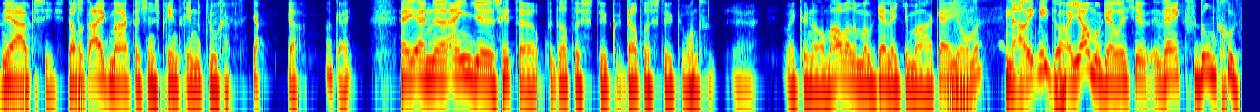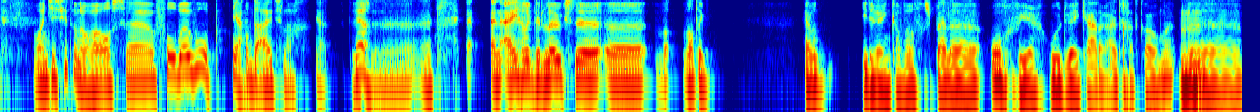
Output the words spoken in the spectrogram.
Ja, wordt. precies. Dat het uitmaakt dat je een sprinter in de ploeg hebt. Ja. Oké. Hey, en, eh, en je zit er, dat is natuurlijk, dat is natuurlijk want eh, wij kunnen allemaal wel een modelletje maken, hè Jonne? Nou, ik niet hoor. Maar jouw modelletje werkt verdomd goed. Want je zit er nogal eh, vol bovenop Ja. op de uitslag. Ja, dus, en eigenlijk het leukste wat, wat ik. Hè, want iedereen kan wel voorspellen ongeveer hoe het WK eruit gaat komen. Mhm.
